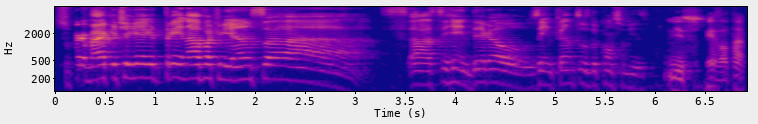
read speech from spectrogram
Supermarket ele treinava a criança a, a se render aos encantos do consumismo. Isso. Exatamente.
